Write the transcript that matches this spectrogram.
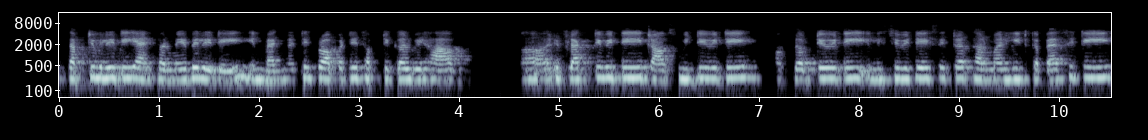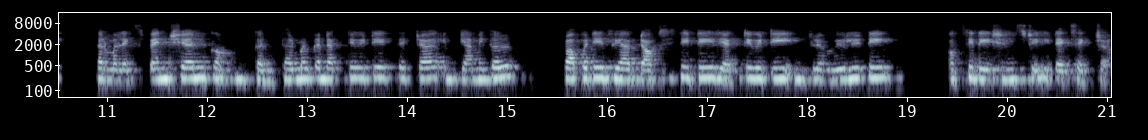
susceptibility and permeability. In magnetic properties, optical, we have uh, reflectivity, transmittivity, absorptivity, emissivity, etc., thermal heat capacity, thermal expansion, con thermal conductivity, etc. In chemical properties, we have toxicity, reactivity, inflammability, oxidation state, etc.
